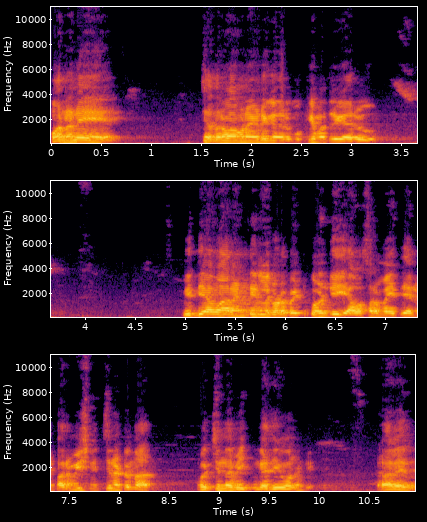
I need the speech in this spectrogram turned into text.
మొన్ననే చంద్రబాబు నాయుడు గారు ముఖ్యమంత్రి గారు విద్యా వాలంటీర్లు కూడా పెట్టుకోండి అవసరమైతే అని పర్మిషన్ ఇచ్చినట్టున్నారు. వచ్చిందా మీకు ఇంకా జీవనండి రాలేదు.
